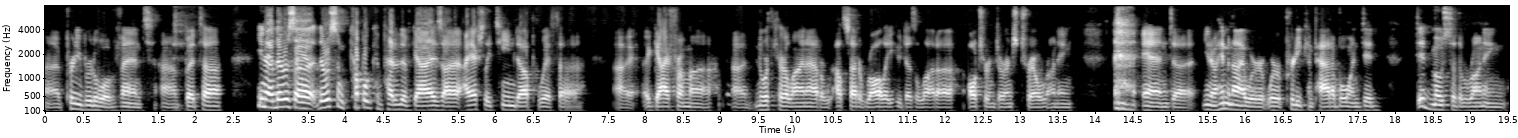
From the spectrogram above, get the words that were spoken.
uh, pretty brutal event. Uh, but uh, you know, there was a there was some couple competitive guys. I, I actually teamed up with uh, a guy from uh, uh North Carolina, out of, outside of Raleigh, who does a lot of ultra endurance trail running, and uh, you know, him and I were were pretty compatible and did did most of the running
